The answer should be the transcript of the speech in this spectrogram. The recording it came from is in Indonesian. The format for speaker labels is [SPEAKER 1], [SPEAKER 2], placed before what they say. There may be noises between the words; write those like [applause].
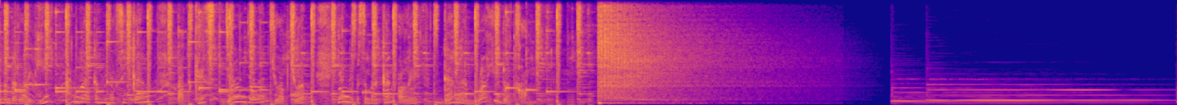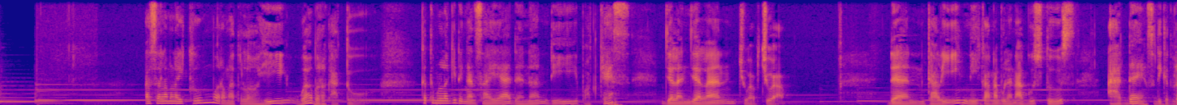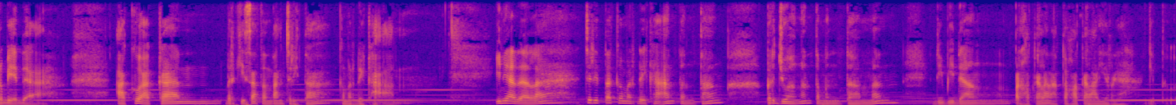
[SPEAKER 1] Sebentar lagi Anda akan menyaksikan podcast Jalan-Jalan Cuap-Cuap yang dipersembahkan oleh dananwahyu.com. Assalamualaikum warahmatullahi wabarakatuh. Ketemu lagi dengan saya Danan di podcast Jalan-Jalan Cuap-Cuap. Dan kali ini karena bulan Agustus ada yang sedikit berbeda. Aku akan berkisah tentang cerita kemerdekaan. Ini adalah cerita kemerdekaan tentang perjuangan teman-teman di bidang perhotelan atau hotel air ya gitu.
